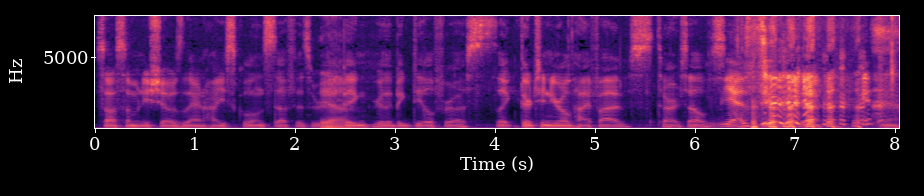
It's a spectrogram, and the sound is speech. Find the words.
saw so many shows there in high school and stuff. It's a really Yeah. big, really big deal for us. Like thirteen year old high fives to ourselves. Yes. yeah.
